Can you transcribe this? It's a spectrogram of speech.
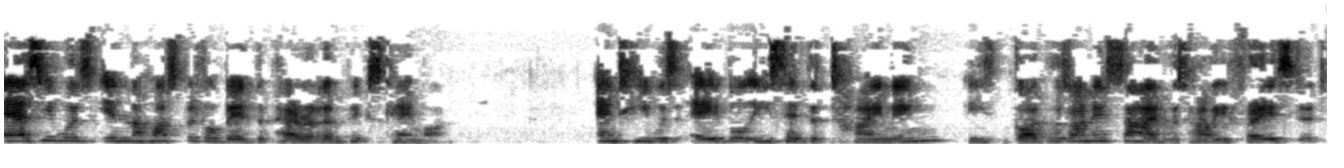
as he was in the hospital bed, the Paralympics came on. And he was able, he said the timing, he, God was on his side was how he phrased it.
